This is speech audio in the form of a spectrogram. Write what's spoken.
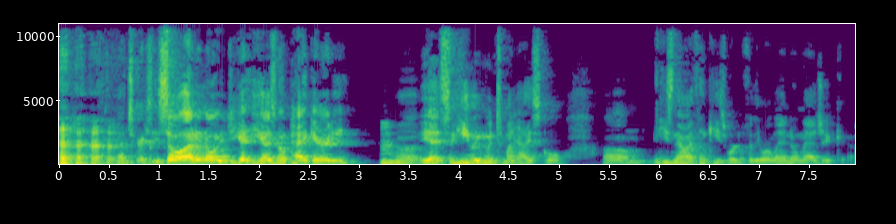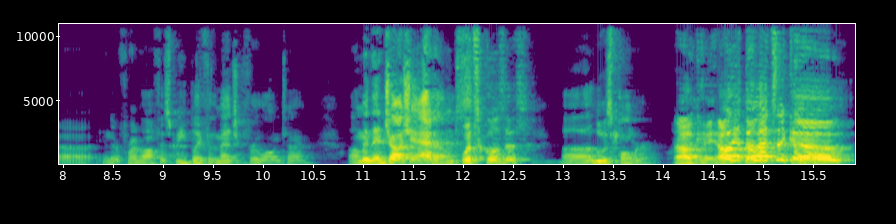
That's crazy. So I don't know. You guys, you guys know Pat Garrity? Hmm? Uh, yeah. So he went to my high school. Um, he's now I think he's working for the Orlando Magic uh, in their front office, but he played for the Magic for a long time. Um, and then Josh Adams, what school is this? uh, Lewis Palmer. Okay. Oh yeah, no, that's like a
